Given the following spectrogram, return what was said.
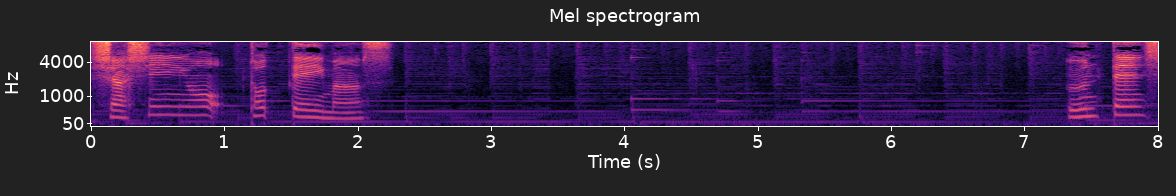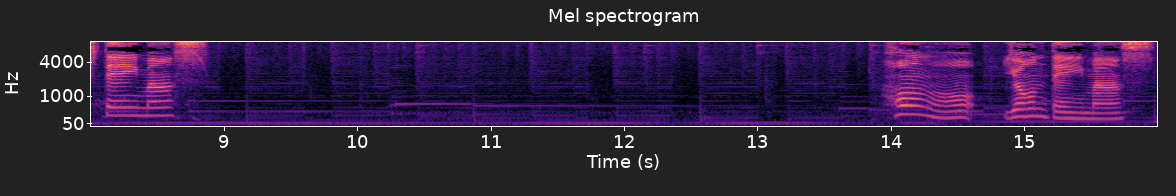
写真を撮っています運転しています。本を読んでいます。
